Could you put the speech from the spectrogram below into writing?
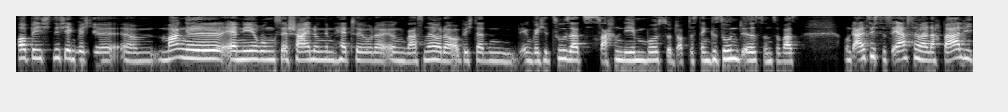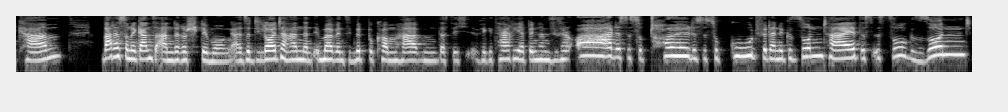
ob ich nicht irgendwelche ähm, Mangelernährungserscheinungen hätte oder irgendwas, ne? Oder ob ich dann irgendwelche Zusatzsachen nehmen muss und ob das denn gesund ist und sowas. Und als ich das erste Mal nach Bali kam, war das so eine ganz andere Stimmung. Also die Leute haben dann immer, wenn sie mitbekommen haben, dass ich Vegetarier bin, haben sie gesagt, oh, das ist so toll, das ist so gut für deine Gesundheit, das ist so gesund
